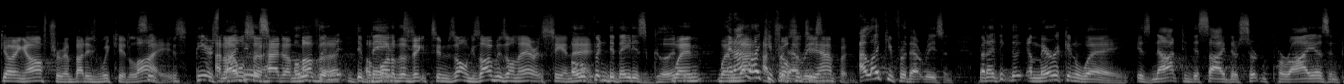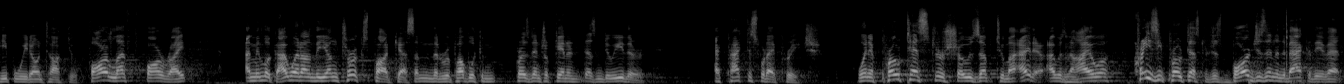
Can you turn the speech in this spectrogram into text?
going after him about his wicked lies. Piers, and I also had a mother of one of the victims on because I was on air at CNN. Open debate is good. When, when and that I like you for atrocity that reason. happened. I like you for that reason. But I think the American way is not to decide there's certain pariahs and people we don't talk to. Far left, far right. I mean, look, I went on the Young Turks podcast, something the Republican presidential candidate doesn't do either. I practice what I preach. When a protester shows up to my, I, I was in mm. Iowa, crazy protester just barges in in the back of the event.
